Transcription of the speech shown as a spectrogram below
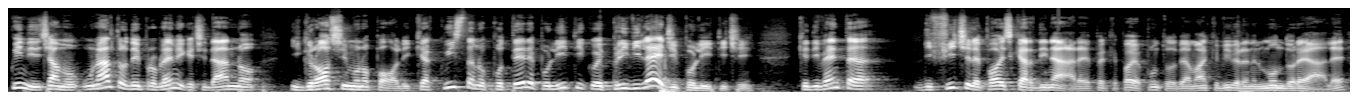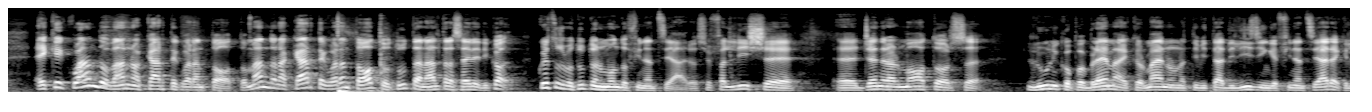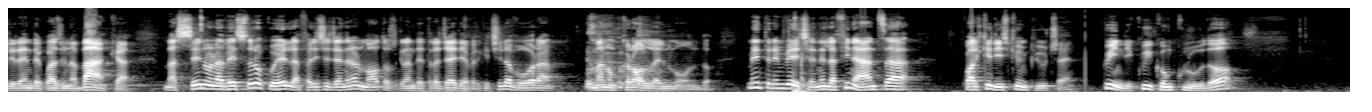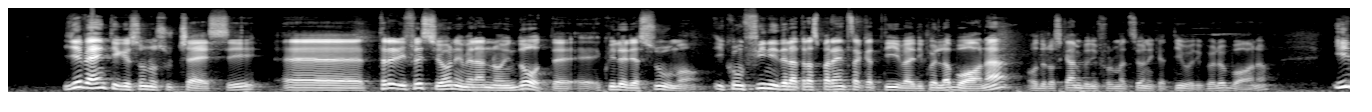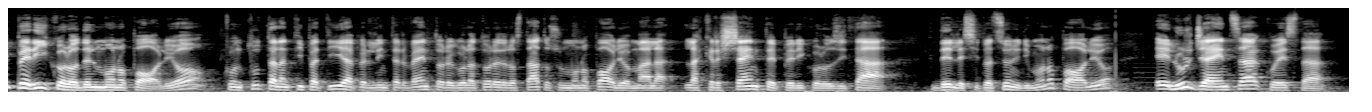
Quindi diciamo un altro dei problemi che ci danno i grossi monopoli, che acquistano potere politico e privilegi politici, che diventa difficile poi scardinare, perché poi appunto dobbiamo anche vivere nel mondo reale, è che quando vanno a carte 48, mandano a carte 48 tutta un'altra serie di cose. Questo soprattutto nel mondo finanziario. Se fallisce eh, General Motors, l'unico problema è che ormai hanno un'attività di leasing finanziaria che li rende quasi una banca, ma se non avessero quella, fallisce General Motors, grande tragedia perché ci lavora, ma non crolla il mondo. Mentre invece nella finanza qualche rischio in più c'è. Quindi qui concludo. Gli eventi che sono successi, eh, tre riflessioni me l'hanno indotte, e qui le riassumo. I confini della trasparenza cattiva e di quella buona, o dello scambio di informazioni cattivo e di quello buono, il pericolo del monopolio, con tutta l'antipatia per l'intervento regolatore dello Stato sul monopolio, ma la, la crescente pericolosità delle situazioni di monopolio, e l'urgenza, questa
